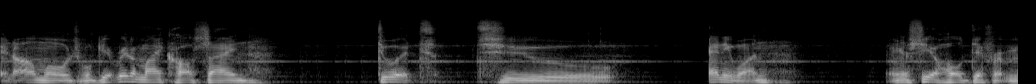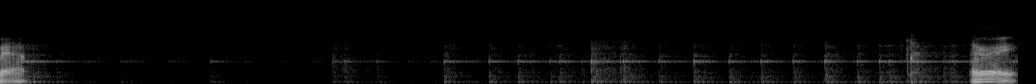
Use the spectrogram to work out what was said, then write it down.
In all modes, we'll get rid of my call sign, do it to anyone, and you'll see a whole different map. All right.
